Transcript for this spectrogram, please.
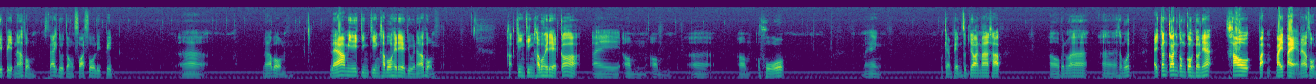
ลิปิดนะครับผมแทรกอยู่ตรงฟอสโฟลิปิดนะครับผม แล้วมีกิ่งกิ่งคาร์โบไฮเดรตอยู่นะครับผม กิ่งกิ่งคาร์โบไฮเดรตก็ไอออมออมเอ่อออมโอ้โห แม่ง โปรแกรมเพ้นสุดยอดมากครับ เอาเป็นว่าสมมติไอ้ก้อนๆกลมๆตัวเนี้ยเข้าไปไปแตะนะครับผม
